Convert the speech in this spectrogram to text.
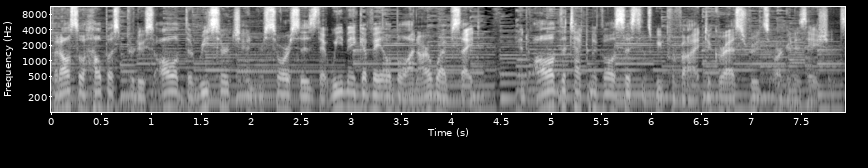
but also help us produce all of the research and resources that we make available on our website and all of the technical assistance we provide to grassroots organizations.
